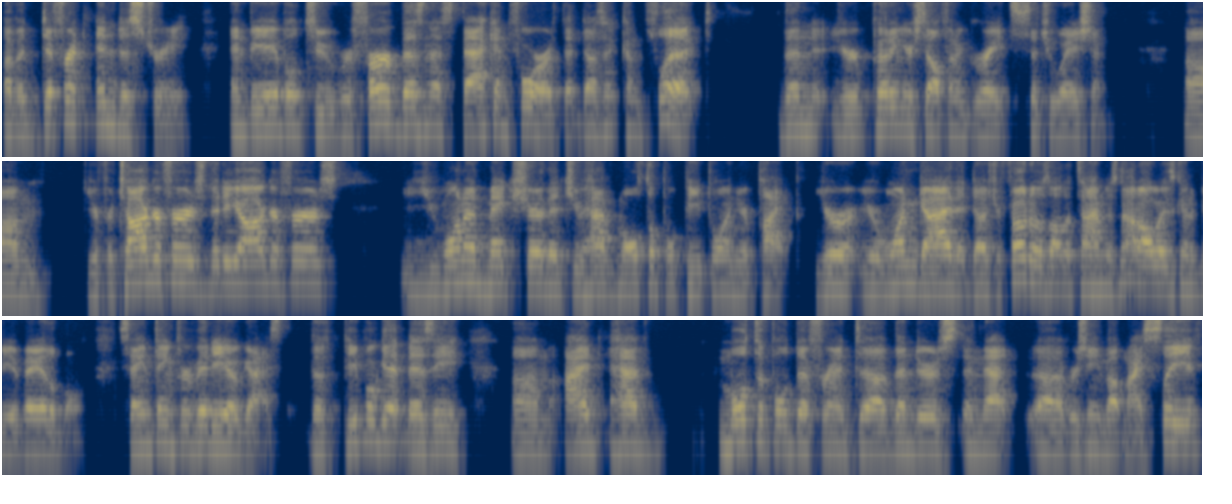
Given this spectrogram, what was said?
of a different industry and be able to refer business back and forth that doesn't conflict, then you're putting yourself in a great situation. Um, your photographers, videographers, you want to make sure that you have multiple people in your pipe. Your your one guy that does your photos all the time is not always going to be available. Same thing for video guys. The people get busy. Um, I have multiple different uh, vendors in that uh, regime up my sleeve.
